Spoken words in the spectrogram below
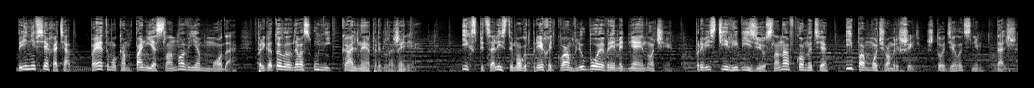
да и не все хотят, поэтому компания «Слоновья мода» приготовила для вас уникальное предложение. Их специалисты могут приехать к вам в любое время дня и ночи, провести ревизию слона в комнате и помочь вам решить, что делать с ним дальше.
